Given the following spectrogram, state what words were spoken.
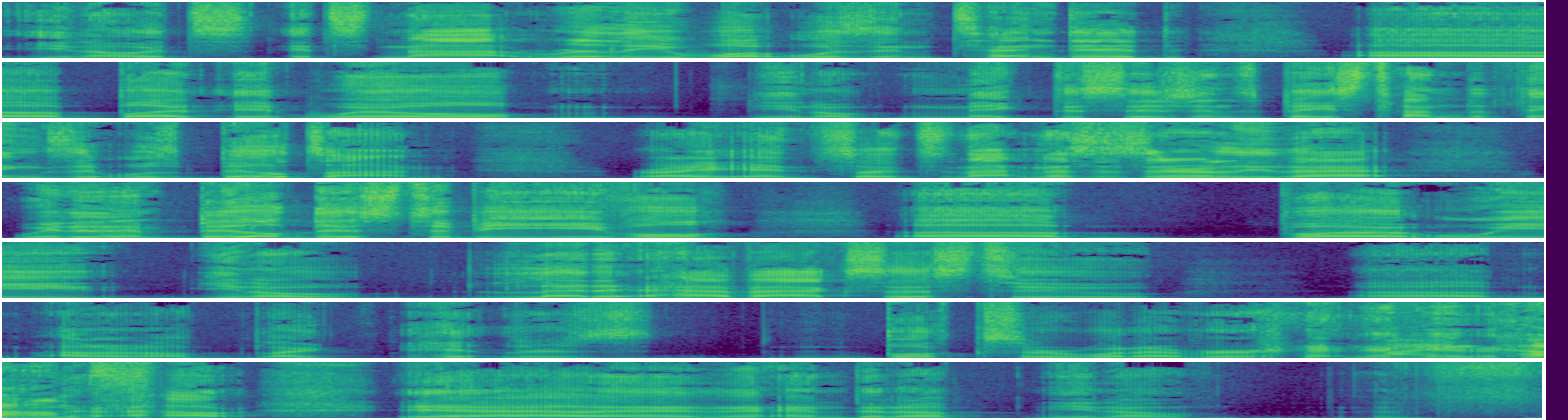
you know it's it's not really what was intended. Uh, but it will you know make decisions based on the things it was built on right? And so it's not necessarily that we didn't build this to be evil uh, but we you know let it have access to um, I don't know like Hitler's books or whatever Mein Kampf. And how- yeah and ended up you know f-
